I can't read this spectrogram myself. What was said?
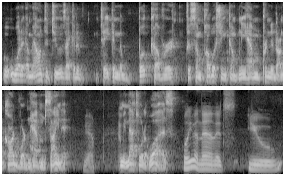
what it amounted to is I could have taken the book cover to some publishing company, have them printed on cardboard, and have them sign it. Yeah. I mean, that's what it was. Well, even then, it's you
